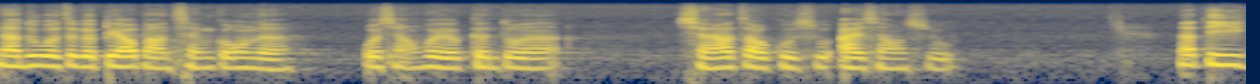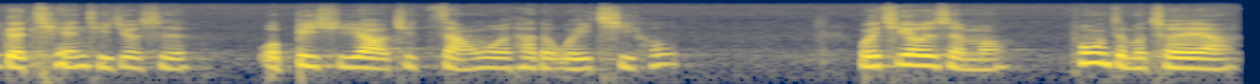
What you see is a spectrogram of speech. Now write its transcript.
那如果这个标榜成功了，我想会有更多人想要照顾树、爱上树。那第一个前提就是，我必须要去掌握它的微气候。微气候是什么？风怎么吹啊？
